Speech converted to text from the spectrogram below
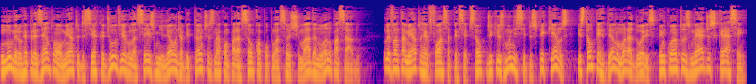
O número representa um aumento de cerca de 1,6 milhão de habitantes na comparação com a população estimada no ano passado. O levantamento reforça a percepção de que os municípios pequenos estão perdendo moradores, enquanto os médios crescem.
